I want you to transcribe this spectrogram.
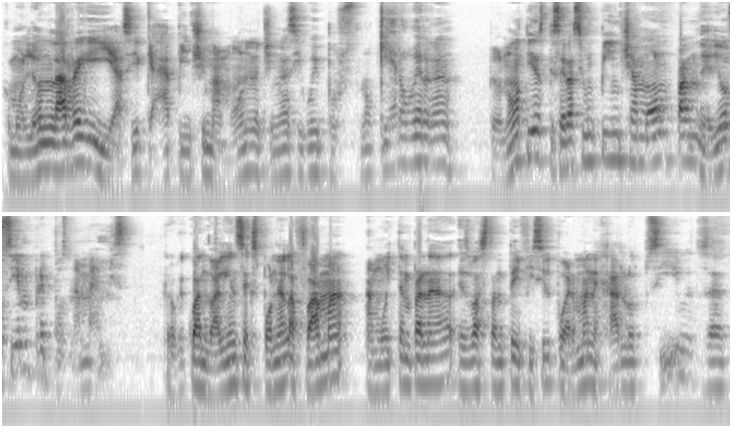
Como León Larregui y así que, ah, pinche mamón, la chingada así, güey, pues no quiero, verga. Pero no, tienes que ser así un pinche amor, pan de Dios siempre, pues no mames. Creo que cuando alguien se expone a la fama a muy temprana edad es bastante difícil poder manejarlo. Sí, o sea,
